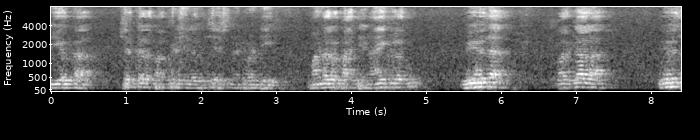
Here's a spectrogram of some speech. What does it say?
ఈ యొక్క చెక్కల పంపిణీలో చేసినటువంటి మండల పార్టీ నాయకులకు వివిధ వర్గాల వివిధ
